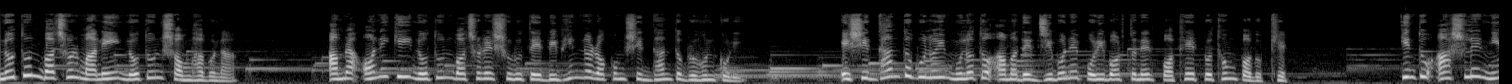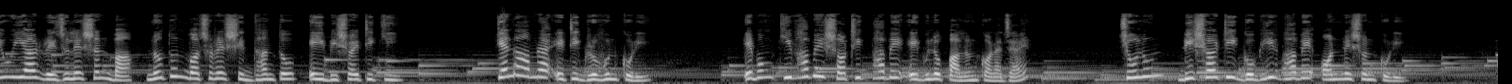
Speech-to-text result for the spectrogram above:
নতুন বছর মানেই নতুন সম্ভাবনা। আমরা অনেকেই নতুন বছরের শুরুতে বিভিন্ন রকম সিদ্ধান্ত গ্রহণ করি। এই সিদ্ধান্তগুলোই মূলত আমাদের জীবনে পরিবর্তনের পথে প্রথম পদক্ষেপ। কিন্তু আসলে নিউ ইয়ার রেজুলেশন বা নতুন বছরের সিদ্ধান্ত এই বিষয়টি কি? কেন আমরা এটি গ্রহণ করি? এবং কীভাবে সঠিকভাবে এগুলো পালন করা যায়? চলুন বিষয়টি গভীরভাবে অন্বেষণ করি।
